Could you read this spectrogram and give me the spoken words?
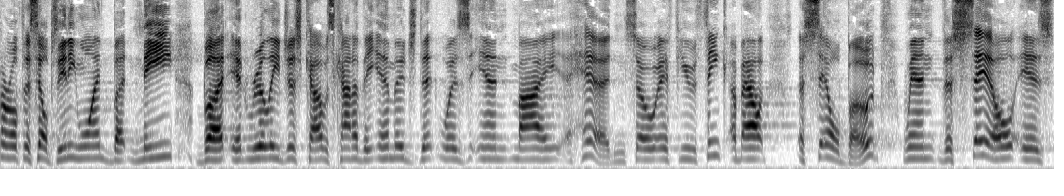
don't know if this helps anyone but me, but it really just was kind of the image that was in my head. And so if you think about a sailboat, when the sail is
